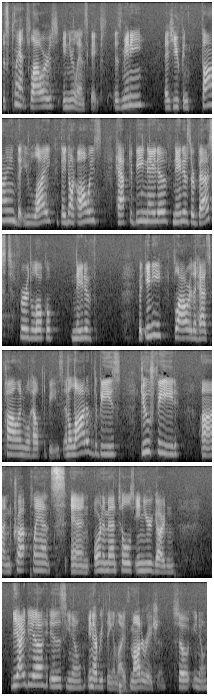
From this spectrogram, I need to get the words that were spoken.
is plant flowers in your landscapes. As many as you can find that you like. They don't always have to be native. Natives are best for the local native, but any flower that has pollen will help the bees. And a lot of the bees do feed on crop plants and ornamentals in your garden. The idea is, you know, in everything in life, moderation. So, you know,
